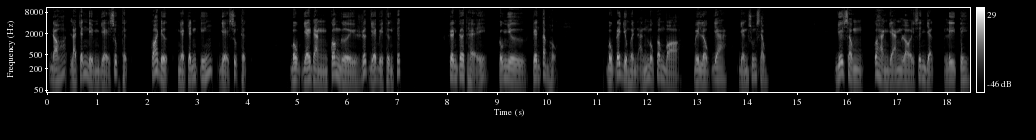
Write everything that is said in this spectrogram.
Đó là chánh niệm về xúc thực, có được nhờ chánh kiến về xúc thực. Bụt dạy rằng con người rất dễ bị thương tích, trên cơ thể cũng như trên tâm hồn. Bụt đã dùng hình ảnh một con bò bị lột da dẫn xuống sông. Dưới sông có hàng dạng loài sinh vật li ti,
